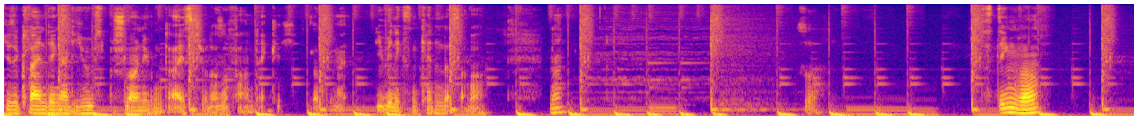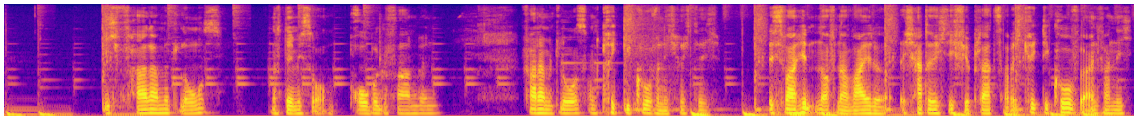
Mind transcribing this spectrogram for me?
Diese kleinen Dinger, die Höchstbeschleunigung 30 oder so fahren, denke ich. Ich glaube, die wenigsten kennen das, aber Ne? So. Das Ding war, ich fahre damit los, nachdem ich so Probe gefahren bin. Fahre damit los und krieg die Kurve nicht richtig. Ich war hinten auf einer Weide. Ich hatte richtig viel Platz, aber ich krieg die Kurve einfach nicht.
